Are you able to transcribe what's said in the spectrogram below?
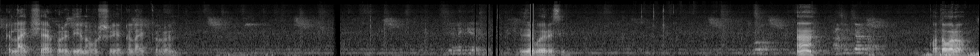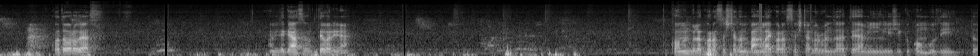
একটা লাইক, শেয়ার করে দিয়েন, অবশ্যই একটা লাইক করবেন। যে বই রয়েছি। হ্যাঁ। কত বড়? কত বড় গাছ? আমি তো গাছে উঠতে পারি না। তো কমেন্টগুলো করার চেষ্টা করুন, বাংলায় করার চেষ্টা করবেন যাতে আমি ইংলিশ একটু কম বুঝি। তো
